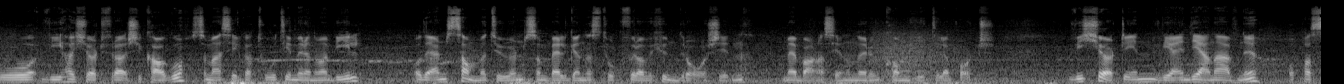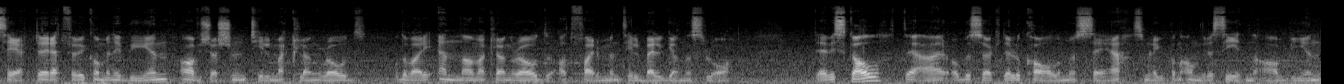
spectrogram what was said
Og vi har kjørt fra Chicago, som er ca. to timer unna med bil. Og det er den samme turen som Bell Gunnes tok for over 100 år siden med barna sine når hun kom hit til LaPorte. Vi kjørte inn via Indiana Avenue og passerte rett før vi kom inn i byen avkjørselen til McClung Road. Og det var i enden av McClung Road at farmen til Bell Gunness lå. Det vi skal, det er å besøke det lokale museet som ligger på den andre siden av byen.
